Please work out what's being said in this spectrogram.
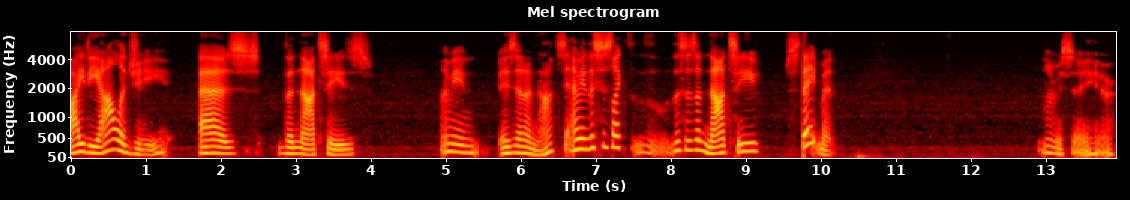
ideology as the Nazis, I mean, is it a Nazi? I mean, this is like this is a Nazi statement. Let me see here.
